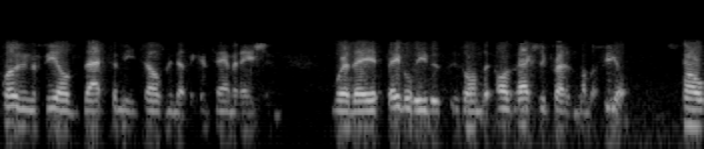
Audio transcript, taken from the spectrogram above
closing the fields, that to me tells me that the contamination, where they they believe is, is on the on actually present on the field. So,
